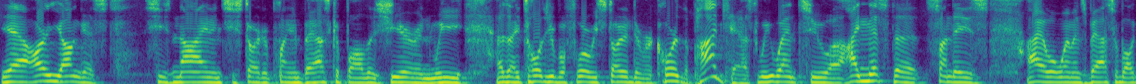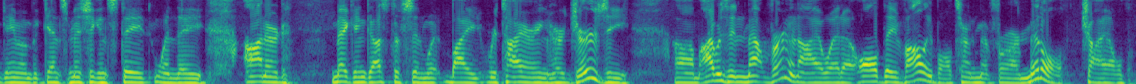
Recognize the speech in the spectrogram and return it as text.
Yeah, our youngest, she's nine and she started playing basketball this year. And we, as I told you before we started to record the podcast, we went to, uh, I missed the Sunday's Iowa women's basketball game against Michigan State when they honored Megan Gustafson by retiring her jersey. Um, I was in Mount Vernon, Iowa, at an all-day volleyball tournament for our middle child,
